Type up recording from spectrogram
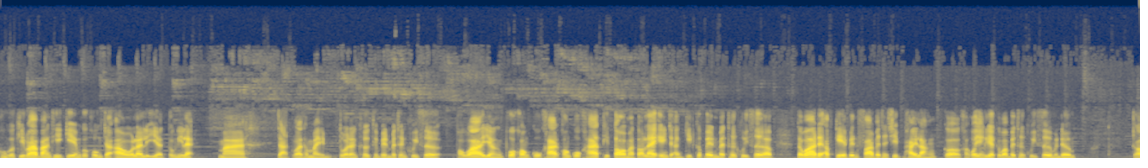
ผมก็คิดว่าบางทีเกมก็คงจะเอารายละเอียดตรงนี้แหละ มาจัดว่าทำไมตัว Dunkirk ถึงเป็น Battle Cruiser เพราะว่าอย่างพวกของโกคาร์ดของโกคาร์ดที่ต่อมาตอนแรกเองจากอังกฤษก็เป็น Battle Cruiser ครับ แต่ว่าได้อัปเกรดเป็น Fast Battleship ภายหลัง ก็เขาก็ยังเรียกกันว่า Battle Cruiser เหมือนเดิม ก็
